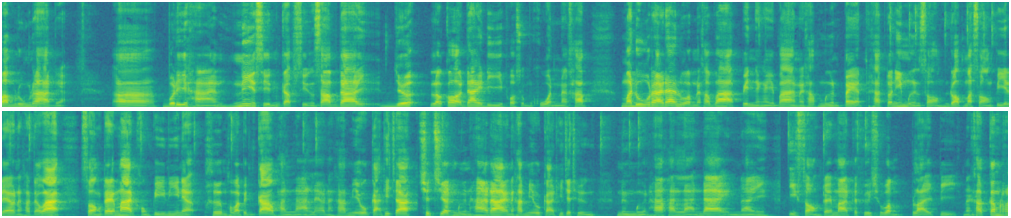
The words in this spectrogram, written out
บำรุงราษฎร์เนี่ยบริหารหนี้สินกับสินทรัพย์ได้เยอะแล้วก็ได้ดีพอสมควรนะครับ มาดูรายได้รวมนะครับว่าเป็นยังไงบ้างนะครับหมื่นแปดครับตอนนี้หมื่นสองดรอปมา 2 ปีแล้วนะครับ แต่ว่า 2 ไตรมาสของปีนี้เนี่ยเพิ่มเข้ามาเป็น 9,000 ล้านแล้วนะครับ มีโอกาสที่จะเฉียดเฉียดหมื่นห้าได้นะครับ มีโอกาสที่จะถึง 15,000 ล้านได้ในอีก 2 ไตรมาสก็คือช่วงปลายปีนะครับกำไร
